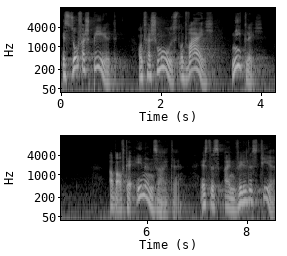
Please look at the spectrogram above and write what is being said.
ist so verspielt und verschmust und weich, niedlich. Aber auf der Innenseite ist es ein wildes Tier.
